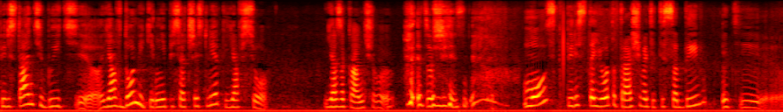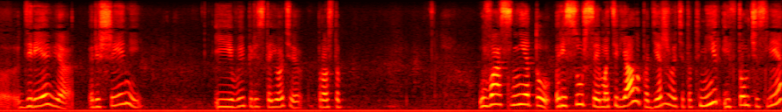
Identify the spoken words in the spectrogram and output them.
Перестаньте быть... Э, я в домике, мне 56 лет, я все. Я заканчиваю эту жизнь мозг перестает отращивать эти сады, эти э, деревья решений, и вы перестаете просто... У вас нету ресурса и материала поддерживать этот мир, и в том числе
